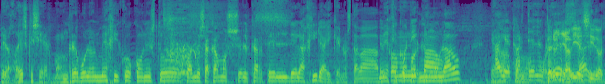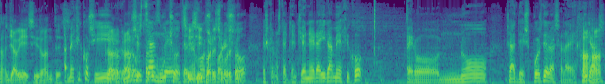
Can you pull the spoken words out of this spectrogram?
Pero joder, es que se armó un revuelo en México con esto cuando sacamos el cartel de la gira y que no estaba El México por ningún lado. Era Ay, el como, cartel, el joder, Pero ya habíais ido, ya habíais ido antes. A México sí, Claro, claro. hemos estado Muchas mucho. veces. Sí, sí, tenemos- por eso, por eso. Es que nuestra intención era ir a México, pero no, o sea, después de la sala de giras. Ajá.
